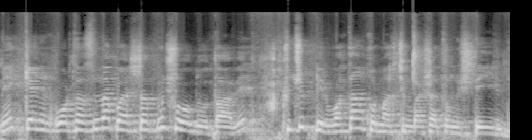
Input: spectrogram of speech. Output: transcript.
Mekke'nin ortasında başlatmış olduğu davet küçük bir vatan kurmak için başlatılmış değildi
